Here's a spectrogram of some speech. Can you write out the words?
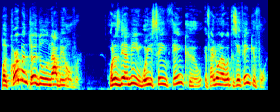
but korban toido will not be over. What does that mean? What are you saying thank you if I don't have what to say thank you for?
